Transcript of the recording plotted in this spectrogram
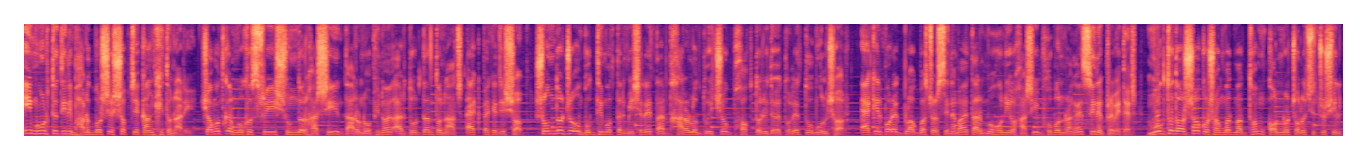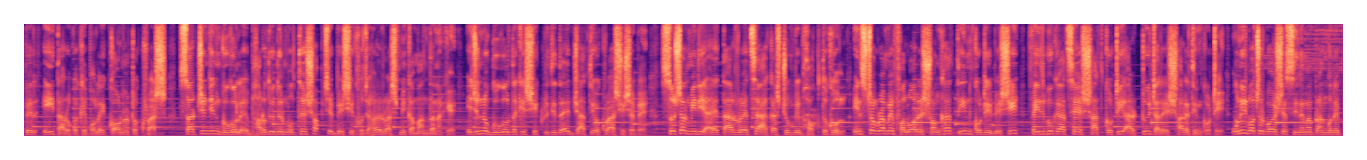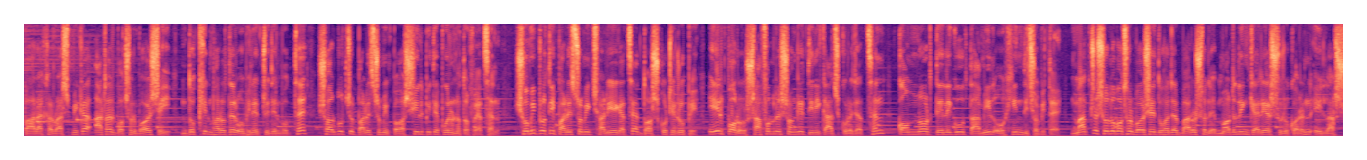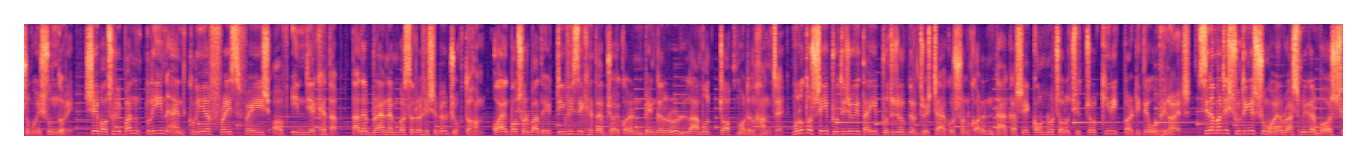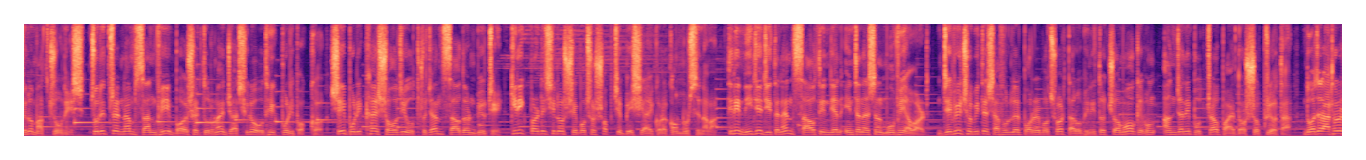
এই মুহূর্তে তিনি ভারতবর্ষের সবচেয়ে কাঙ্ক্ষিত নারী। চমৎকার মুখশ্রী, সুন্দর হাসি, দারুণ অভিনয় আর দুর্দান্ত নাচ, এক প্যাকেজে সব। সৌন্দর্য ও বুদ্ধিমত্তার মিশেলে তার ধারালো দুই চোখ ভক্ত হৃদয়ে তোলে তুমুল ঝড়। একের পর এক ব্লকবাস্টার সিনেমায় তার মোহনীয় হাসি ভুবন রাঙায় সিনেপ্রেমীদের। মুগ্ধ দর্শক ও সংবাদ মাধ্যম কন্নড় চলচ্চিত্র শিল্পের এই তারকাকে বলে কর্ণাটক ক্রাশ সার্চ ইঞ্জিন গুগলে ভারতীয়দের মধ্যে সবচেয়ে বেশি খোঁজা হয় রাশ্মিকা মান্দানাকে। এজন্য গুগল তাকে স্বীকৃতি দেয় জাতীয় ক্রাশ হিসেবে। সোশ্যাল মিডিয়ায় তার রয়েছে আকাশচুম্বী ভক্তকুল। ইনস্টাগ্রামে ফলোয়ারের সংখ্যা তিন কোটির বেশি ফেসবুকে আছে সাত কোটি আর টুইটারে সাড়ে তিন কোটি। উনিশ বছর বয়সে সিনেমা প্রাঙ্গণে পা রাখা রাশ্মিকা আঠাশ বছর বয়সেই দক্ষিণ ভারতের অভিনেত্রীদের মধ্যে সর্বোচ্চ পারিশ্রমিক পাওয়া শিল্পীতে পরিণত হয়েছেন। ছবি প্রতি পারিশ্রমিক ছাড়িয়ে গেছে দশ কোটি রূপে। এরপরও সাফল্যের সঙ্গে তিনি কাজ করে যাচ্ছেন কন্নড়, তেলেগু, তামিল ও হিন্দি ছবিতে। মাত্র ষোলো বছর বয়সে দু হাজার বারো সালে মডেলিং ক্যারিয়ার শুরু করেন এই লাস্যময়ী সুন্দরী। সে বছরই পান clean and clear fresh face of India খেতাব। তাদের ব্র্যান্ড অ্যাম্বাসেডর হিসেবেও যুক্ত হন। কয়েক বছর বাদে টিভিসি খেতাব জয় করেন বেঙ্গালুরুর লামুদ টপ মডেল হান্টে। মূলত সেই প্রতিযোগিতায় প্রযোজকদের দৃষ্টি আকর্ষণ করেন ডাকাশে আসে কন্নড় চলচ্চিত্র কিরিক পার্টিতে অভিনয়ের। সিনেমাটির শুটিং এর সময় রাশ্মিকার বয়স ছিল মাত্র উনিশ। চরিত্রের নাম সানভি, বয়সের তুলনায় যা ছিল অধিক পরিপক্ক। সেই পরীক্ষায় সহজেই উতরে যান সাউদার্ন বিউটি। কিরিক পার্টি ছিল সে বছর সবচেয়ে বেশি আয় করা কন্নড় সিনেমা। তিনি নিজে জিতে নেন south Indian international movie award. Debut ছবিতে সাফল্যের পরের বছর তার অভিনীত চমক এবং আঞ্জানি পুত্রাও পায় দর্শক প্রিয়তা দু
